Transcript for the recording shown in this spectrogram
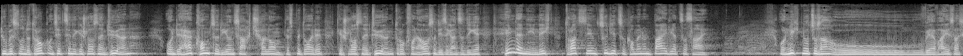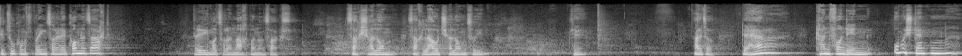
Du bist unter Druck und sitzt in den geschlossenen Türen und der Herr kommt zu dir und sagt Shalom. Das bedeutet, geschlossene Türen, Druck von außen und diese ganzen Dinge hindern ihn nicht, trotzdem zu dir zu kommen und bei dir zu sein. Und nicht nur zu sagen, oh, wer weiß, was die Zukunft bringt, sondern er kommt und sagt, dreh dich mal zu deinem Nachbarn und sag's. Sag Shalom, sag laut Shalom zu ihm. Okay? Also, der Herr kann von den Umständen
